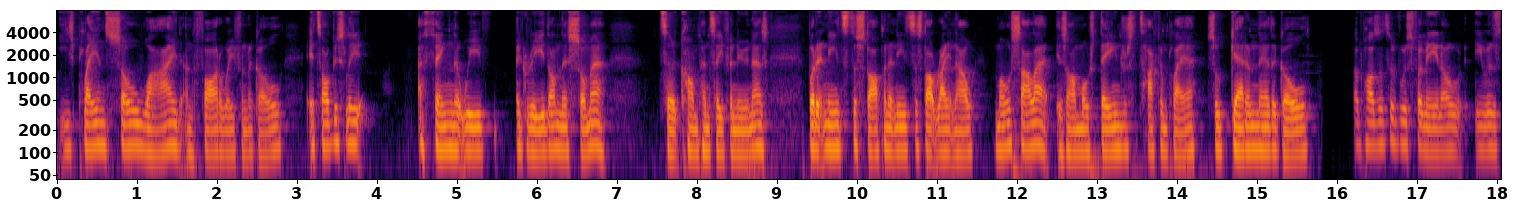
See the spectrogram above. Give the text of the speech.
He's playing so wide and far away from the goal. It's obviously a thing that we've agreed on this summer to compensate for Nunez, but it needs to stop and it needs to stop right now. Mo Salah is our most dangerous attacking player, so get him near the goal. A positive was Firmino. He was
